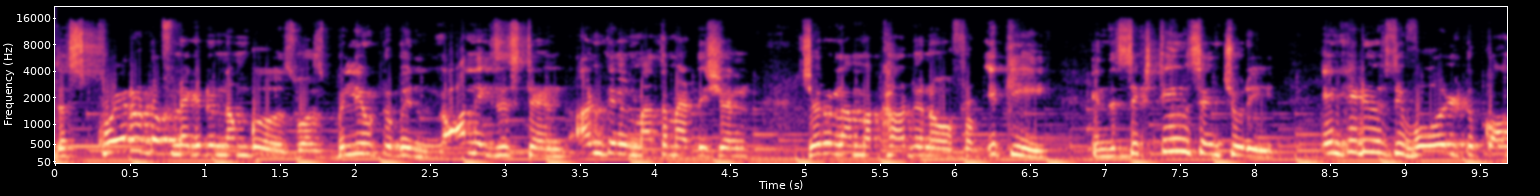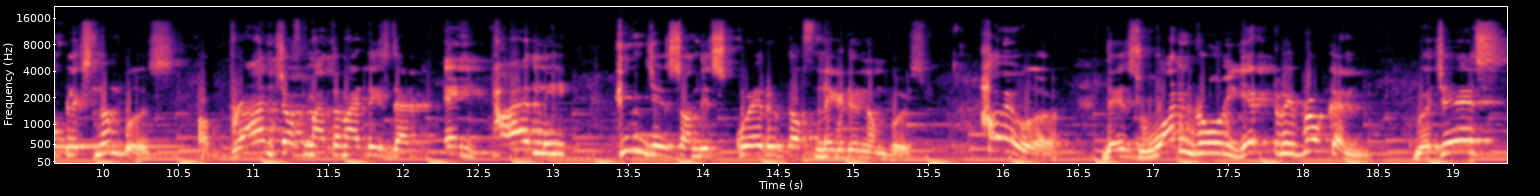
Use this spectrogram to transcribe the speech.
the square root of negative numbers was believed to be non-existent until mathematician Gerolamo Cardano from Italy in the 16th century introduced the world to complex numbers, a branch of mathematics that entirely hinges on the square root of negative numbers. However, there is one rule yet to be broken, which is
